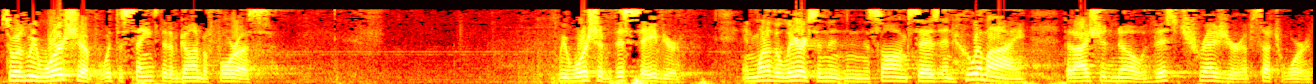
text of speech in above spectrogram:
So as we worship with the saints that have gone before us, we worship this Savior. And one of the lyrics in the, in the song says, And who am I that I should know this treasure of such worth?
